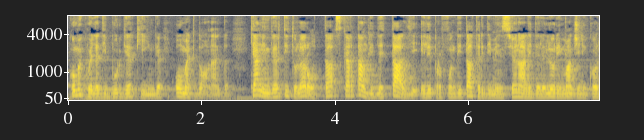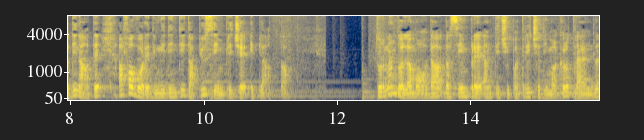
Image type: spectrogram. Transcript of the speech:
come quella di Burger King o McDonald's, che hanno invertito la rotta scartando i dettagli e le profondità tridimensionali delle loro immagini coordinate a favore di un'identità più semplice e piatta. Tornando alla moda, da sempre anticipatrice di macro trend,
